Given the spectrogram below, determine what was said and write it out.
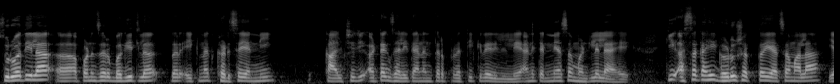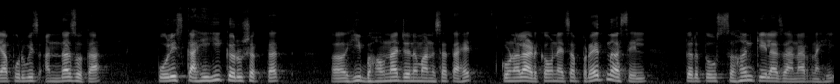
सुरुवातीला आपण जर बघितलं तर एकनाथ खडसे यांनी कालची जी अटक झाली त्यानंतर प्रतिक्रिया दिलेली आहे. आणि त्यांनी असं म्हटलेलं आहे की असं काही घडू शकतं याचा मला यापूर्वीच अंदाज होता. पोलीस काहीही करू शकतात. ही भावना जनमानसात आहेत. कोणाला अडकवण्याचा प्रयत्न असेल तर तो सहन केला जाणार नाही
